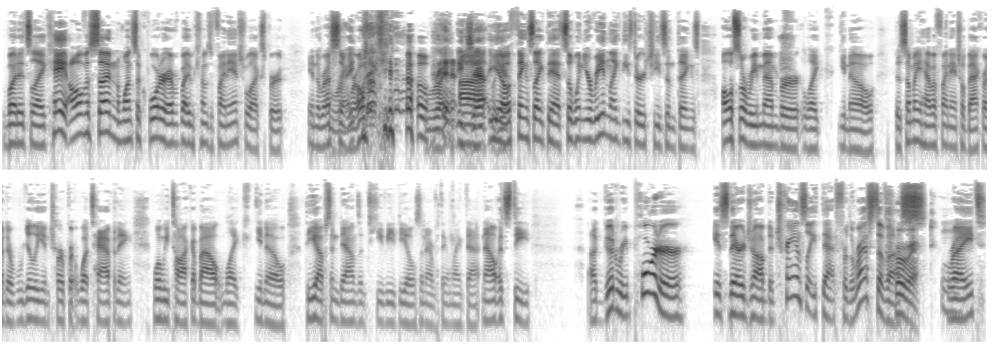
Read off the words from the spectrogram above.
but it's like, hey, all of a sudden, once a quarter, everybody becomes a financial expert in the wrestling Right. world, you know, Right, Uh, you know, yeah. things like that. So when you're reading like these dirt sheets and things, also remember, like, you know, does somebody have a financial background to really interpret what's happening when we talk about like, you know, the ups and downs and TV deals and everything like that? Now, it's the a good reporter. It's their job to translate that for the rest of us, Correct. right?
